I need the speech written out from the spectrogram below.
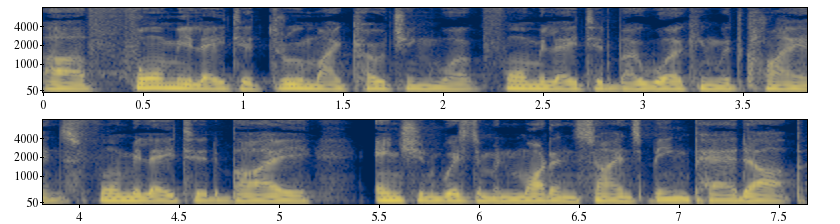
Uh, formulated through my coaching work, formulated by working with clients, formulated by ancient wisdom and modern science being paired up.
